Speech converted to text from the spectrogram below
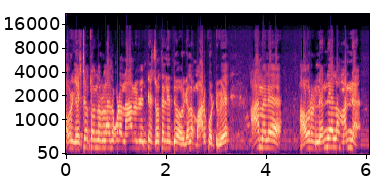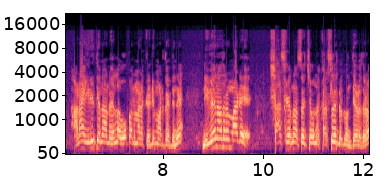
ಅವ್ರಿಗೆ ತೊಂದರೆ ತೊಂದರೆಗಳಾದ್ರೂ ಕೂಡ ನಾನು ವೆಂಕಟೇಶ್ ಜೊತೆಲಿದ್ದು ಅವ್ರಿಗೆಲ್ಲ ಮಾಡಿಕೊಟ್ವಿ. ಆಮೇಲೆ ಅವರು ನೆನ್ನೆ ಎಲ್ಲ ಮೊನ್ನೆ ಹಣ ಈ ರೀತಿ ನಾನು ಎಲ್ಲ ಓಪನ್ ಮಾಡಕ್ಕೆ ರೆಡಿ ಮಾಡ್ತಾ ಇದ್ದೀನಿ. ನೀವೇನಾದರೂ ಮಾಡಿ ಶಾಸಕರನ್ನ ಸಚಿವನ ಕರೆಸಲೇಬೇಕು ಅಂತ ಹೇಳಿದ್ರು.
